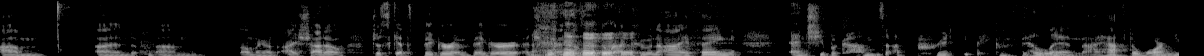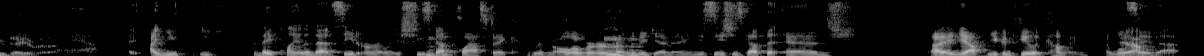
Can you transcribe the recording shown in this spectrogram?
um and um oh my god eyeshadow just gets bigger and bigger, and she kind of does like the raccoon eye thing, and she becomes a pretty big villain. I have to warn you, David. I, you, you they planted that seed early. She's mm-hmm. got plastic written all over her mm-hmm. from the mm-hmm. beginning. You see, she's got the edge. I yeah, you can feel it coming. I will yeah. say that.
